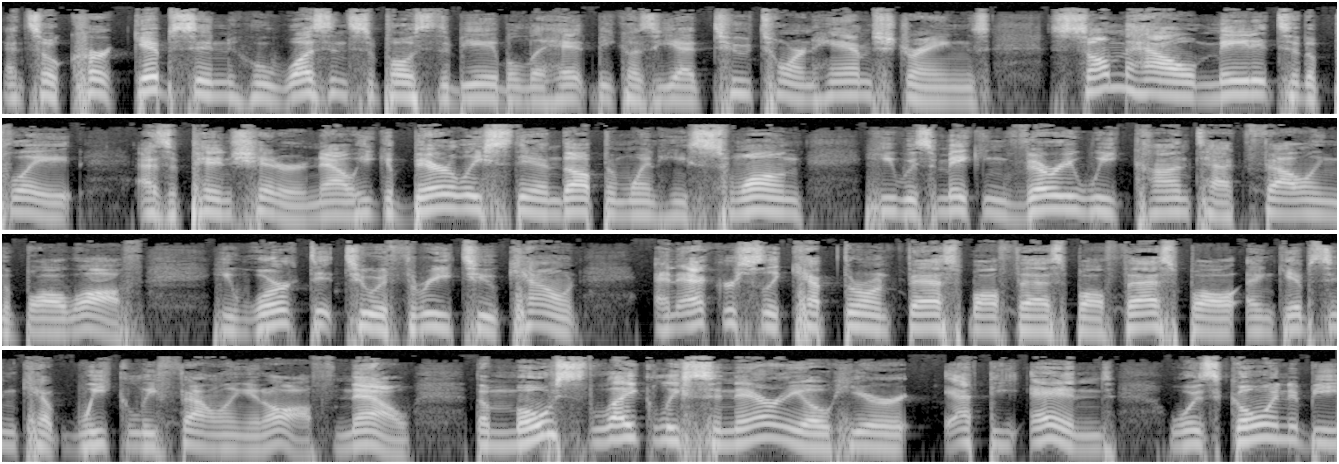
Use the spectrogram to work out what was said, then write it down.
And so Kirk Gibson, who wasn't supposed to be able to hit because he had two torn hamstrings, somehow made it to the plate as a pinch hitter. Now, he could barely stand up, and when he swung, he was making very weak contact, fouling the ball off. He worked it to a 3 2 count, and Eckersley kept throwing fastball, fastball, fastball, and Gibson kept weakly fouling it off. Now, the most likely scenario here at the end was going to be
